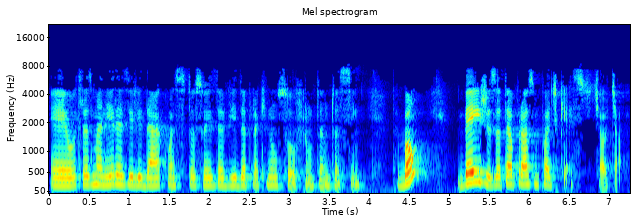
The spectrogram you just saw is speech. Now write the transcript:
é, outras maneiras de lidar com as situações da vida para que não sofram tanto assim. Tá bom? Beijos, até o próximo podcast. Tchau, tchau.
